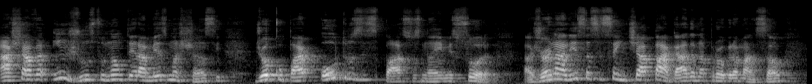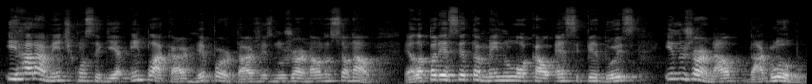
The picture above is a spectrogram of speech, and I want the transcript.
achava injusto não ter a mesma chance de ocupar outros espaços na emissora. A jornalista se sentia apagada na programação e raramente conseguia emplacar reportagens no Jornal Nacional. Ela aparecia também no local SP2 e no Jornal da Globo.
